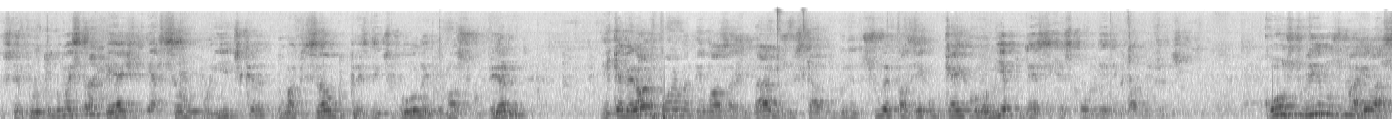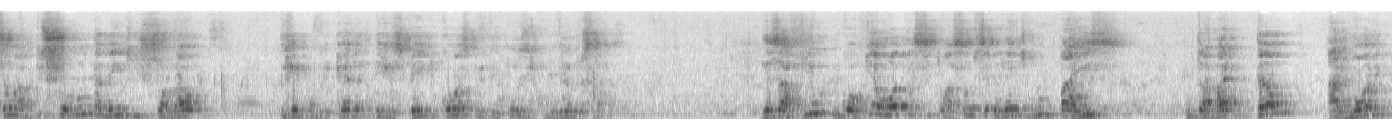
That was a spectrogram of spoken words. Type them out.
Isso é fruto de uma estratégia de ação política, de uma visão do presidente Lula e do nosso governo, de que a melhor forma de nós ajudarmos o Estado do Rio Grande do Sul é fazer com que a economia pudesse responder de forma efetiva. Construímos uma relação absolutamente institucional e republicana de respeito com as prefeituras e com o governo do Estado. Desafio em qualquer outra situação semelhante num país um trabalho tão harmônico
